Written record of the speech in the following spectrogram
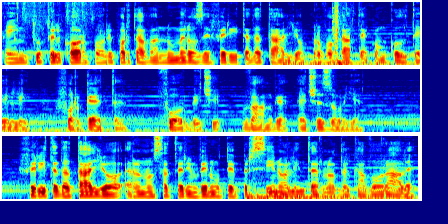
e in tutto il corpo riportava numerose ferite da taglio provocate con coltelli, forchette, forbici, vanghe e cesoie. Ferite da taglio erano state rinvenute persino all'interno del cavo orale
